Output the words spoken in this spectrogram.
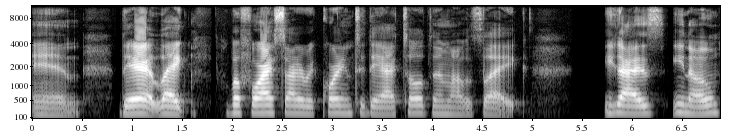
and they're like before I started recording today, I told them I was like, you guys, you know,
